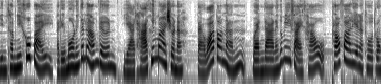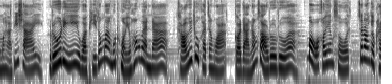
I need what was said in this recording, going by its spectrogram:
ยินคำนี้เข้าไปอเดโมนั้นก็น้ำเดิน อย่าท้าขึ้นมาเชียวนะแต่ว่าตอนนั้นแวนดานั้นก็มีสายเขา เพราะฟาเรียนนะโทรตรงมาหาพี่ชาย รู้ดีว่าพีต้องมามุดหัวอยู่ห้องแวนดา เขาที่ถูกขัดจังหวะ ก็ด่าน้องสาวรัวๆ บอกว่าเขายังโสด จะนอนกับใคร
